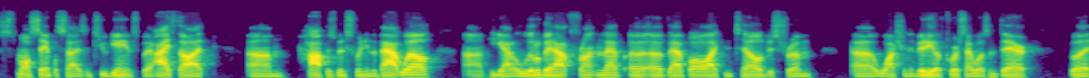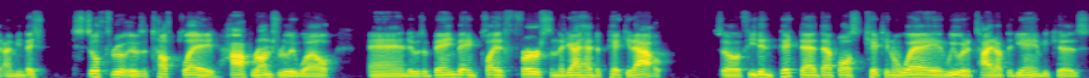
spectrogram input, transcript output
small sample size in two games, but I thought um, Hop has been swinging the bat well. Um, he got a little bit out front of that, uh, of that ball. I can tell just from uh, watching the video. Of course, I wasn't there, but I mean, they still threw. It was a tough play. Hop runs really well and it was a bang bang play at first, and the guy had to pick it out. So if he didn't pick that, that ball's kicking away, and we would have tied up the game because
